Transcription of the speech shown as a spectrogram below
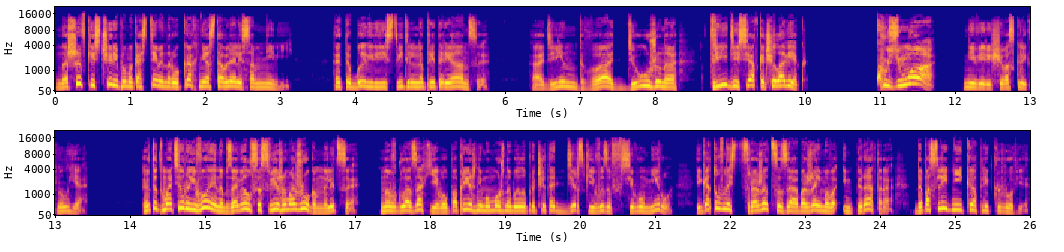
Нашивки с черепом и костями на руках не оставляли сомнений. Это были действительно претарианцы. Один, два, дюжина, три десятка человек. «Кузьма!» — неверяще воскликнул я. Этот матерый воин обзавелся свежим ожогом на лице но в глазах его по-прежнему можно было прочитать дерзкий вызов всему миру и готовность сражаться за обожаемого императора до последней капли крови.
